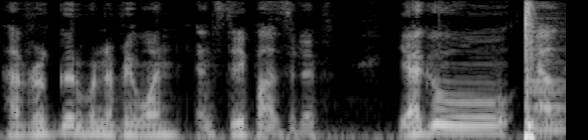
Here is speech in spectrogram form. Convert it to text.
Have a good one, everyone, and stay positive. Yagu out.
